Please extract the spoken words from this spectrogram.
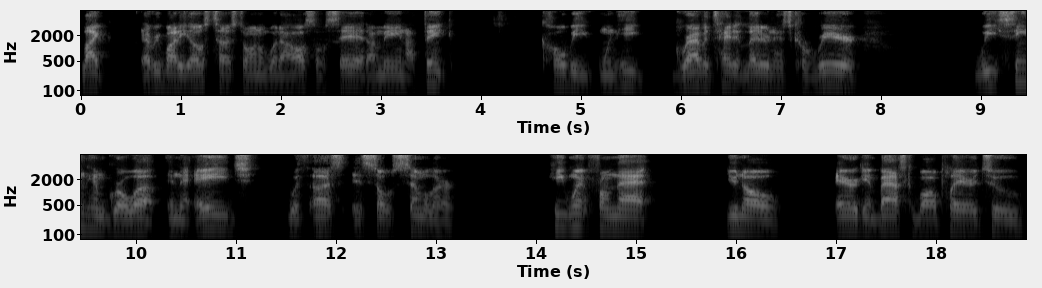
like everybody else touched on and what I also said. I mean, I think Kobe, when he gravitated later in his career, we seen him grow up. And the age with us is so similar. he went from that, you know, arrogant basketball player to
